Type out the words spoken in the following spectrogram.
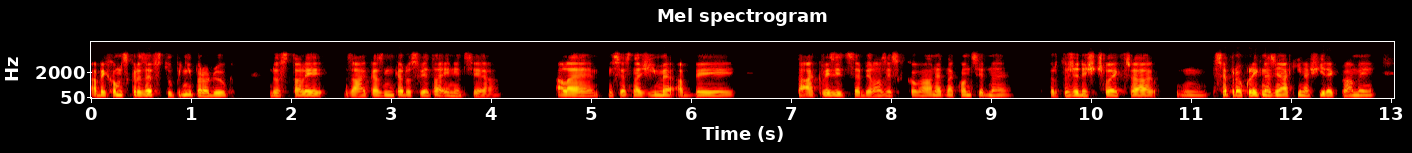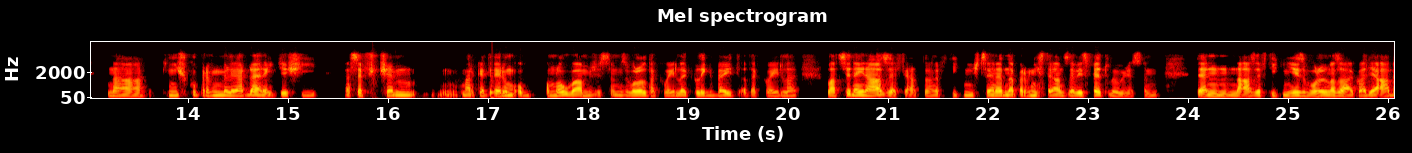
abychom skrze vstupní produkt dostali zákazníka do světa Inicia, ale my se snažíme, aby ta akvizice byla zisková hned na konci dne, protože když člověk třeba mm, se proklikne z nějaký naší reklamy na knížku První miliarda je nejtěžší, já se všem marketérům omlouvám, že jsem zvolil takovýhle clickbait a takovýhle laciný název. Já to v té knížce hned na první stránce vysvětluju, že jsem ten název té knihy zvolil na základě AB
